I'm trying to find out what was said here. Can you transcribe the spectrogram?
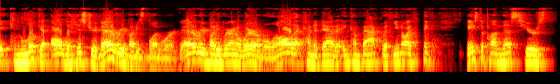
it can look at all the history of everybody's blood work, everybody wearing a wearable, and all that kind of data, and come back with, you know, I think based upon this, here's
